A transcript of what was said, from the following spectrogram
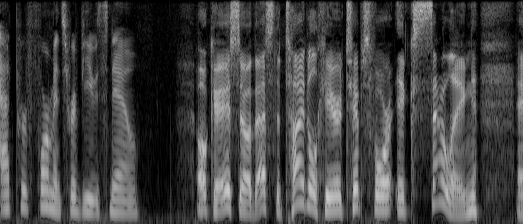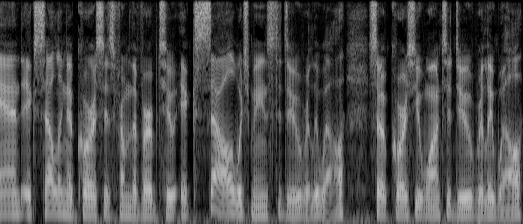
at performance reviews now. Okay, so that's the title here Tips for Excelling. And excelling, of course, is from the verb to excel, which means to do really well. So, of course, you want to do really well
